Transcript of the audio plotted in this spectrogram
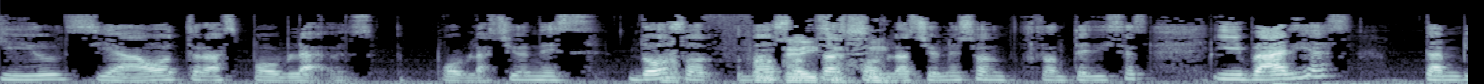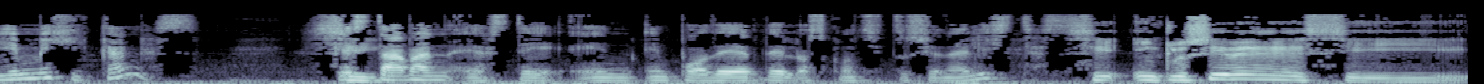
Hills y a otras pobla- poblaciones, dos, o- dos otras sí. poblaciones son fronterizas y varias también mexicanas que Sí. estaban este, en, en poder de los constitucionalistas. Sí, inclusive si...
